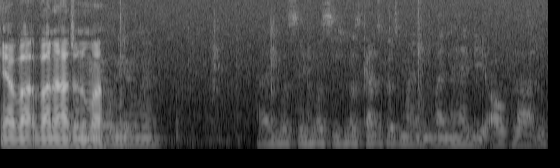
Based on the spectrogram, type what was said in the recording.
ja, war, war eine harte Nummer. Junge, Junge. Ich muss, ich muss, ich muss ganz kurz mein, mein Handy aufladen.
